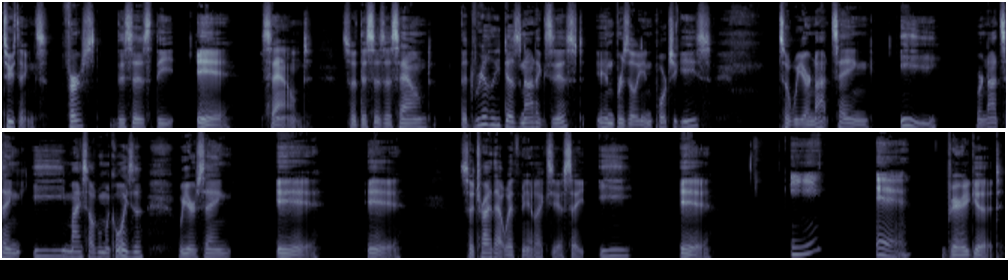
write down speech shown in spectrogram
two things. First, this is the I sound. So, this is a sound that really does not exist in Brazilian Portuguese. So, we are not saying E. We're not saying E mais alguma coisa. We are saying e, e. So, try that with me, Alexia. Say e, e. E, e. Very good.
